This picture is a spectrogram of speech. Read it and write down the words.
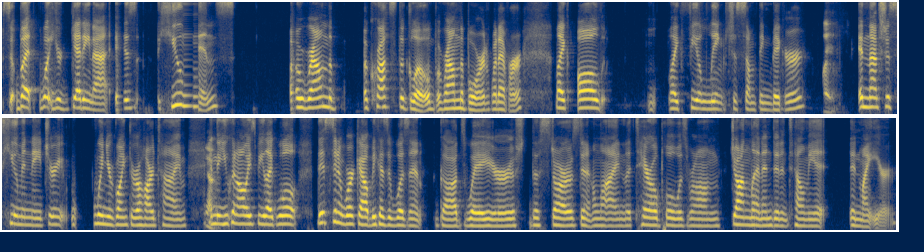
So, but what you're getting at is humans around the across the globe, around the board, whatever, like all like feel linked to something bigger. Right. And that's just human nature when you're going through a hard time. Yeah. And then you can always be like, well, this didn't work out because it wasn't God's way or the stars didn't align. The tarot pull was wrong. John Lennon didn't tell me it in my ear.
